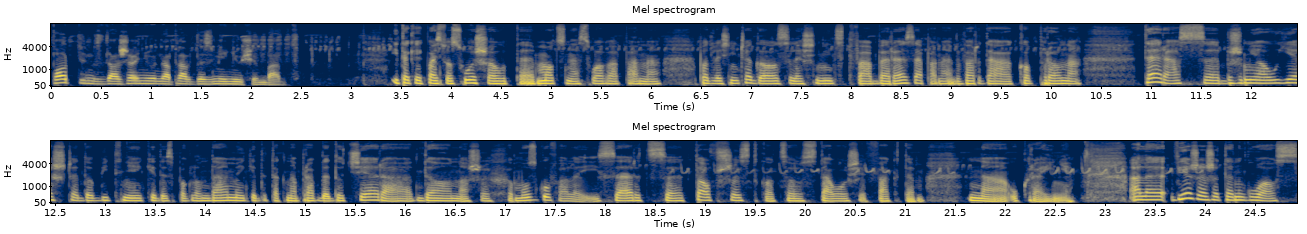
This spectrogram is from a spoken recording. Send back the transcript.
po tym zdarzeniu naprawdę zmienił się bardzo. I tak jak Państwo słyszą, te mocne słowa pana podleśniczego z leśnictwa Bereza, pana Edwarda Koprona, teraz brzmią jeszcze dobitniej, kiedy spoglądamy, kiedy tak naprawdę dociera do naszych mózgów, ale i serc to wszystko, co stało się faktem na Ukrainie. Ale wierzę, że ten głos,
